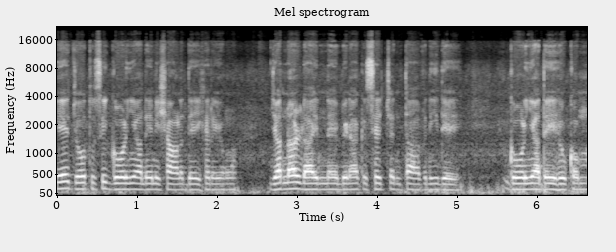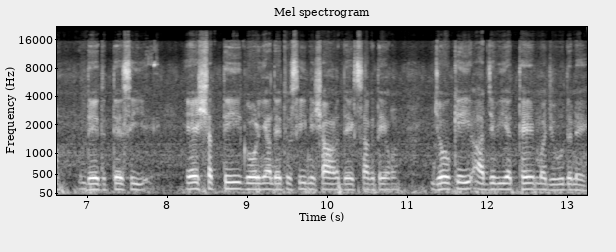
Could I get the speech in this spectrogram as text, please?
ਇਹ ਜੋ ਤੁਸੀਂ ਗੋਲੀਆਂ ਦੇ ਨਿਸ਼ਾਨ ਦੇਖ ਰਹੇ ਹੋ ਜਨਰਲ ਡਾਇਨ ਨੇ ਬਿਨਾਂ ਕਿਸੇ ਚਿੰਤਾਵਨੀ ਦੇ ਗੋਲੀਆਂ ਦੇ ਹੁਕਮ ਦੇ ਦਿੱਤੇ ਸੀ। ਇਹ 36 ਗੋਲੀਆਂ ਦੇ ਤੁਸੀਂ ਨਿਸ਼ਾਨ ਦੇਖ ਸਕਦੇ ਹੋ, ਜੋ ਕਿ ਅੱਜ ਵੀ ਇੱਥੇ ਮੌਜੂਦ ਨੇ।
